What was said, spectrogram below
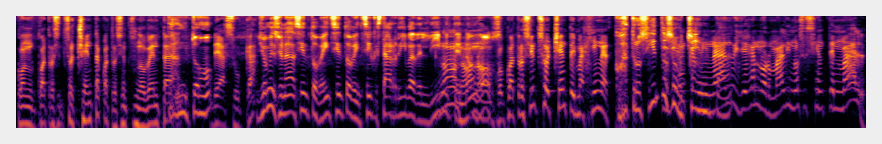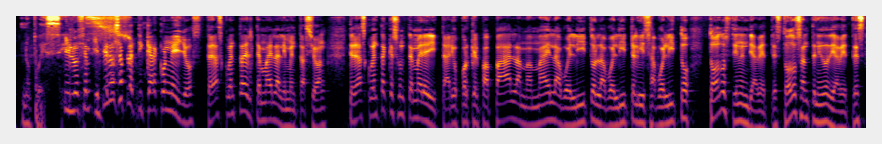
con 480, 490 ¿Tanto? de azúcar. Yo mencionaba 120, 125, está arriba del límite, ¿no? No, no, 480, imagínate. 480. Y caminando y llegan normal y no se sienten mal. No puede ser. Y los em, empiezas a platicar con ellos, te das cuenta del tema de la alimentación, te das cuenta que es un tema hereditario, porque el papá, la mamá, el abuelito, la abuelita, el bisabuelito, todos tienen diabetes, todos han tenido diabetes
